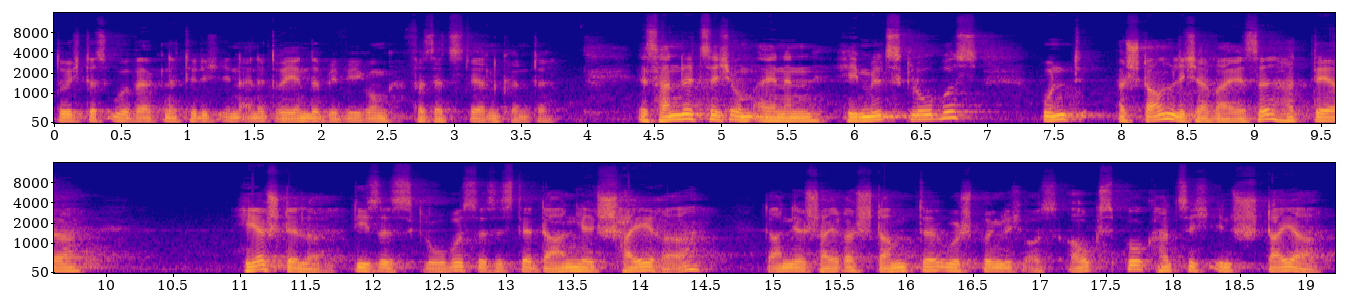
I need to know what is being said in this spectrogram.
durch das Uhrwerk natürlich in eine drehende Bewegung versetzt werden könnte. Es handelt sich um einen Himmelsglobus und erstaunlicherweise hat der Hersteller dieses Globus, das ist der Daniel Scheirer, Daniel Scheirer stammte ursprünglich aus Augsburg, hat sich in Steyr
